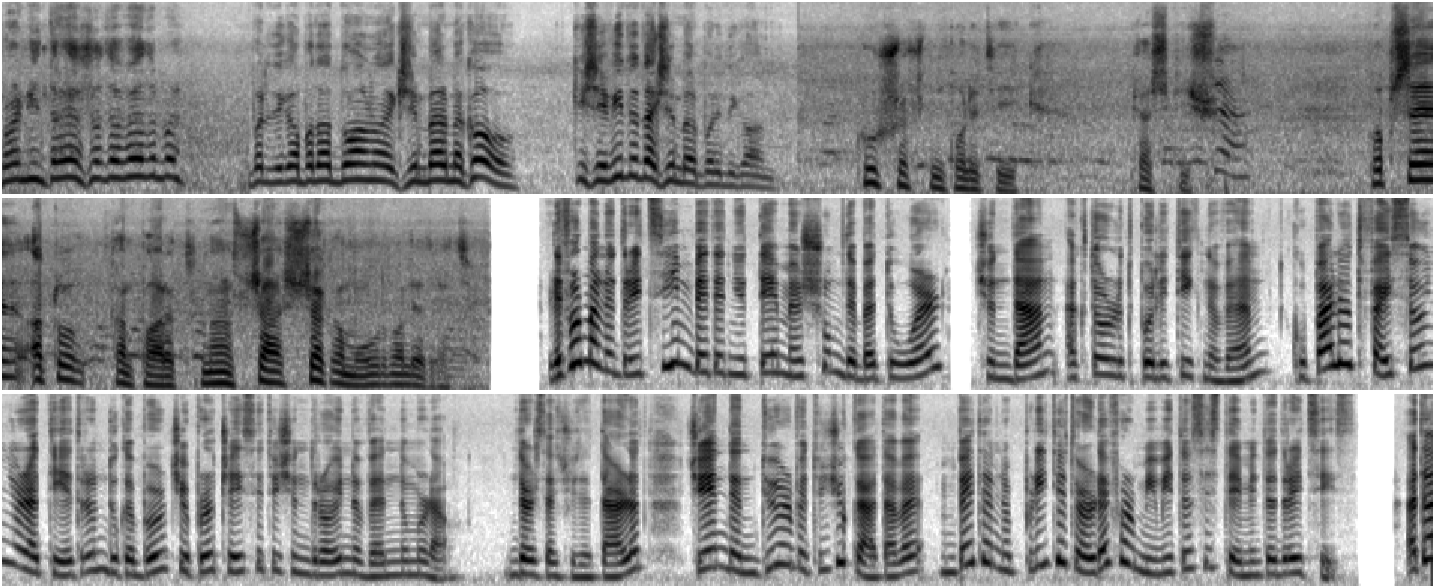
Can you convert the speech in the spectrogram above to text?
Bëjnë interesat e veta po. Politikanët po ta duan ta kishin bërë me kohë. Kishte vite ta kishin bërë politikanët. Kush është në politikë? Kaq kish. Pse? Po pse ato kanë paret, na çka kemi, urdhëro letrat. Reforma në drejtësi mbetet një temë e shumëdebatuar, që ndan aktorët politikë në vend, ku palët fajësojnë njëra-tjetrën duke bërë që procesi të qëndrojë në vend numëro, ndërsa qytetarët, që enden dyerve të gjykatave, mbeten në pritje të reformimit të sistemit të drejtësisë. Ata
